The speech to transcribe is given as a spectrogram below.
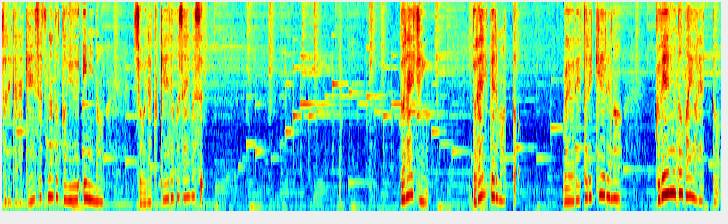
それから検察などという意味の省略形でございます。ドライジンドライベルモットバイオレットリキュールのクレームドバイオレット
